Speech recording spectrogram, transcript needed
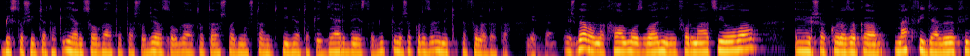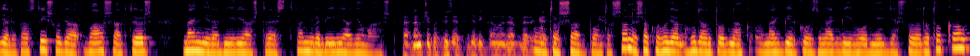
biztosítjatok ilyen szolgáltatást, vagy olyan szolgáltatást, vagy mostan hívjatok egy gyerdészt, vagy mit tudom, és akkor az őnekik a feladata. Értem. És be vannak halmozva annyi információval, és akkor azok a megfigyelők figyelik azt is, hogy a válságtörzs mennyire bírja a stresszt, mennyire bírja a nyomást. Tehát nem csak a tüzet figyelik, hanem az embereket. Pontosan, pontosan, és akkor hogyan, hogyan tudnak megbírkózni, megbívódni egyes feladatokkal,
